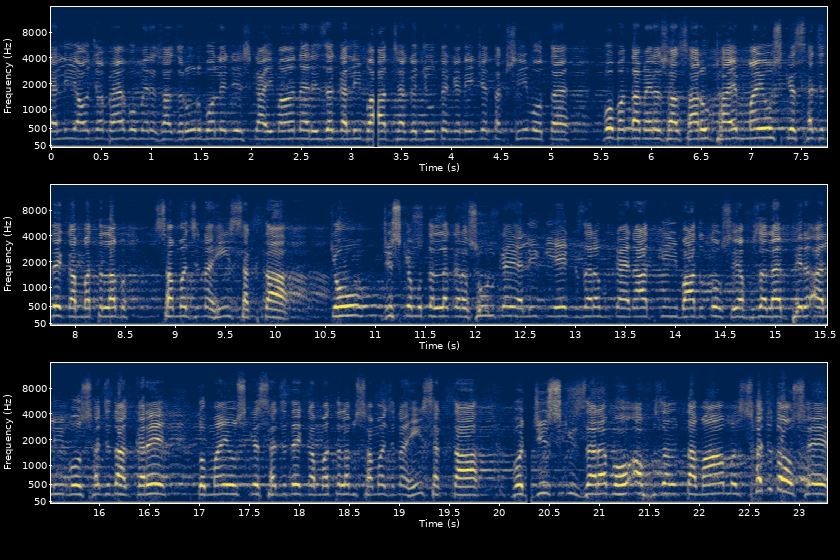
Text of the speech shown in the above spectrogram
علی اوجب ہے وہ میرے ساتھ ضرور بولے، جس کا ایمان ہے، رزق علی بادشاہ کے جوتے کے نیچے تقسیم ہوتا ہے۔ وہ بندہ میرے ساتھ سار اٹھائے، میں اس کے سجدے کا مطلب سمجھ نہیں سکتا۔ کیوں؟ جس کے متعلق رسول کے علی کی ایک ضرب کائنات کی عبادتوں سے افضل ہے، پھر علی وہ سجدہ کرے تو میں اس کے سجدے کا مطلب سمجھ نہیں سکتا۔ وہ جس کی ضرب ہو افضل تمام سجدوں سے۔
